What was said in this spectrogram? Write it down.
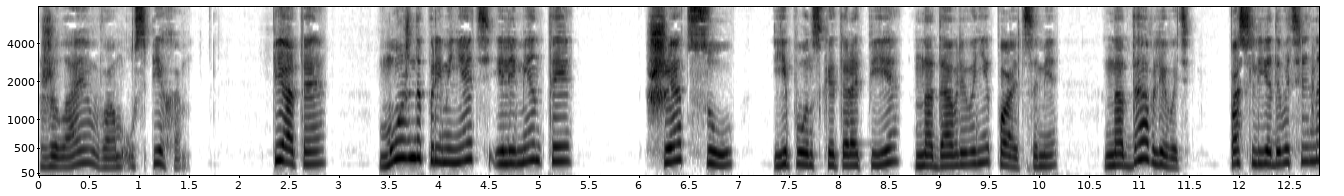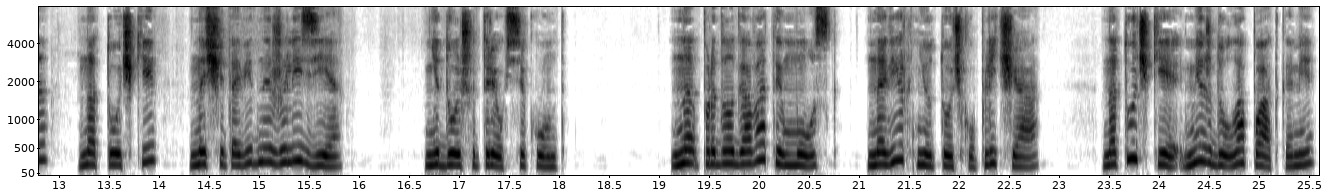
Желаем вам успеха. Пятое. Можно применять элементы шиатсу, японская терапия, надавливание пальцами, надавливать последовательно на точки на щитовидной железе, не дольше трех секунд, на продолговатый мозг, на верхнюю точку плеча, на точке между лопатками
